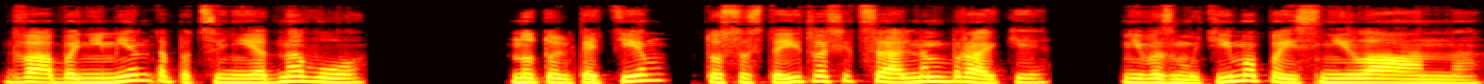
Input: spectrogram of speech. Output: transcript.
Два абонемента по цене одного. Но только тем, кто состоит в официальном браке, невозмутимо пояснила Анна.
